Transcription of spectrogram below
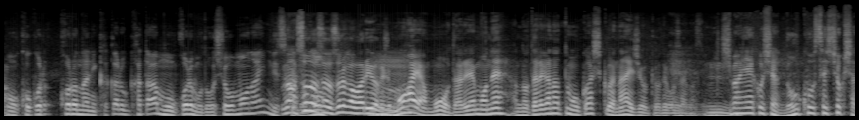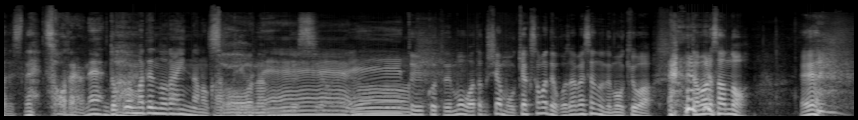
ん、もうココロナにかかる方はもうこれもどうしようもないんですけども、そうそうそれが悪いわけです、うん、もはやもう誰もねあの誰がなってもおかしくはない状況でございます、えーうん、一番ややこしいのは濃厚接触者ですね。そうだよね。どこまでのラインなのかっていうね、はい、そうなんですよね、ということでもう私はもうお客様ではございませんのでもう今日は歌丸さんのええ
